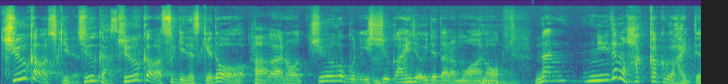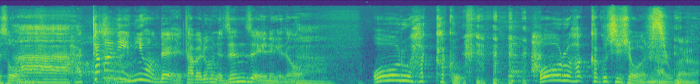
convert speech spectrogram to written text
中華は好きです。中華好き。中華は好きですけど、はあ。あの中国に1週間以上いてたらもうあの、何にでも八角が入ってそうたまに日本で食べる分には全然ええねんけどあオール八角。オール八角師匠になるから、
